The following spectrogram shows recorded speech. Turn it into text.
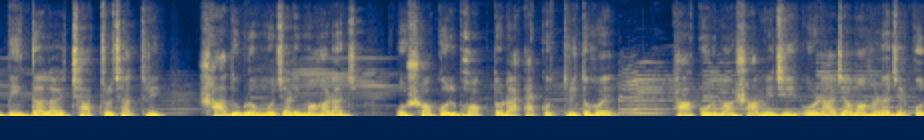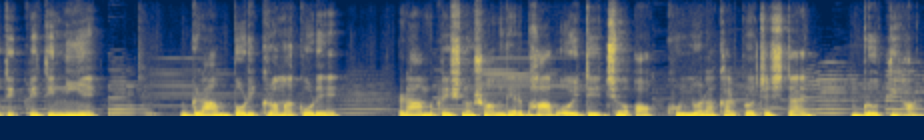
বিদ্যালয়ের ছাত্রছাত্রী, সাধু ব্রহ্মচারী মহারাজ ও সকল ভক্তরা একত্রিত হয়ে ঠাকুর মা স্বামীজি ও রাজা মহারাজের প্রতিকৃতি নিয়ে গ্রাম পরিক্রমা করে রামকৃষ্ণ সংঘের ভাব ঐতিহ্য অক্ষুণ্ণ রাখার প্রচেষ্টায় ব্রতী হন।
